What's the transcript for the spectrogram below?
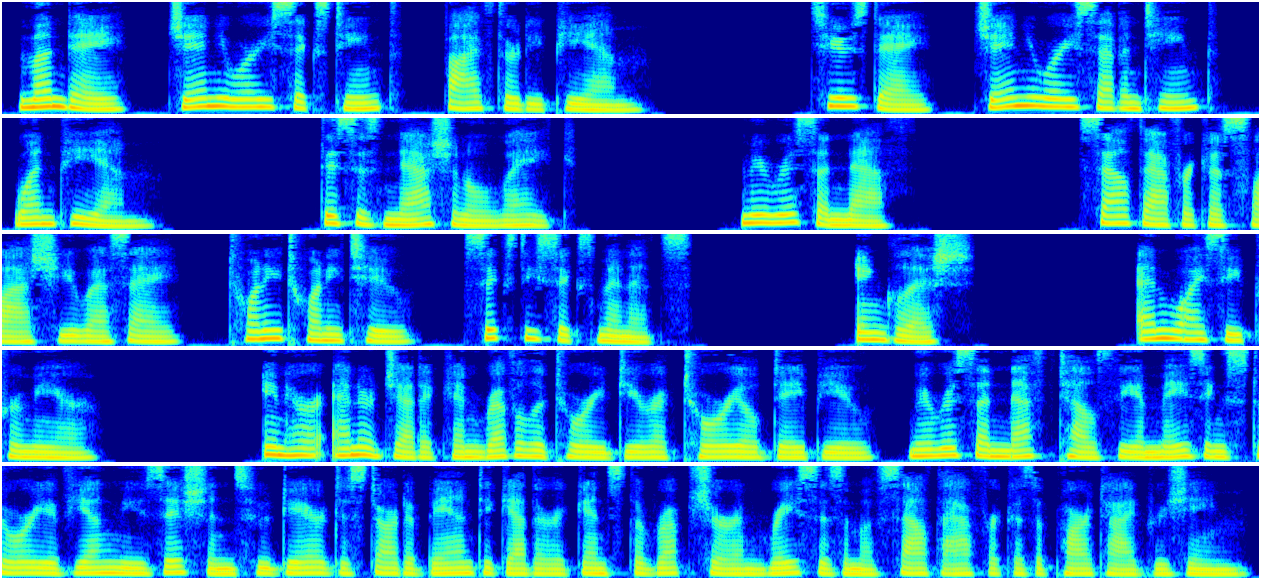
Monday, January 16th, 5:30 p.m. Tuesday, January 17th, 1 p.m. This is National Wake. Marissa Neff. South Africa slash USA, 2022, 66 minutes. English. NYC premiere. In her energetic and revelatory directorial debut, Marissa Neff tells the amazing story of young musicians who dared to start a band together against the rupture and racism of South Africa's apartheid regime.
